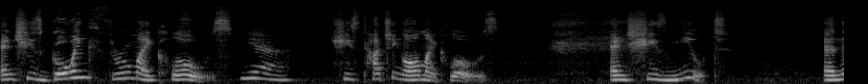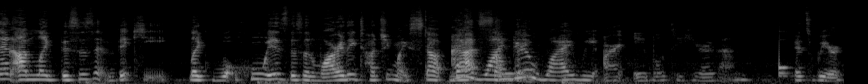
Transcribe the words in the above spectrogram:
and she's going through my clothes. Yeah. She's touching all my clothes. And she's mute. And then I'm like, this isn't Vicky. Like, wh- who is this and why are they touching my stuff? That's I wonder something. why we aren't able to hear them. It's weird.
